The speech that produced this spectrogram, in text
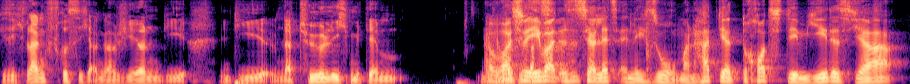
die sich langfristig engagieren, die, die natürlich mit dem mit Aber weißt du, Ewald, es ist ja letztendlich so. Man hat ja trotzdem jedes Jahr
